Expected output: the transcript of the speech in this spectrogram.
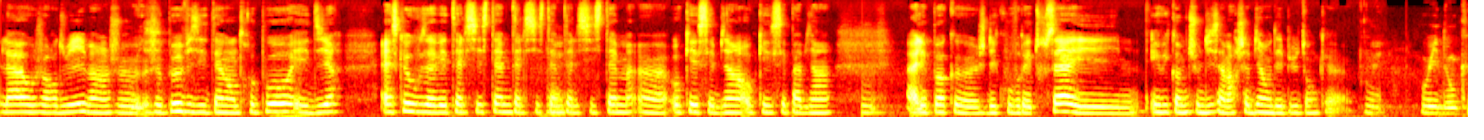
Là, aujourd'hui, ben, je, je, peux visiter un entrepôt et dire est-ce que vous avez tel système, tel système, tel système? Euh, Ok, c'est bien, ok, c'est pas bien. À l'époque, euh, je découvrais tout ça et, et, oui, comme tu le dis, ça marchait bien au début. Donc, euh. Oui, donc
